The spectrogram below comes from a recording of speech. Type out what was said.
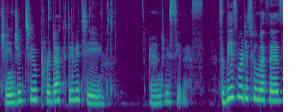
change it to productivity, and we see this. So these were the two methods.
